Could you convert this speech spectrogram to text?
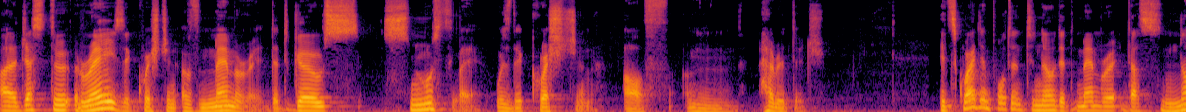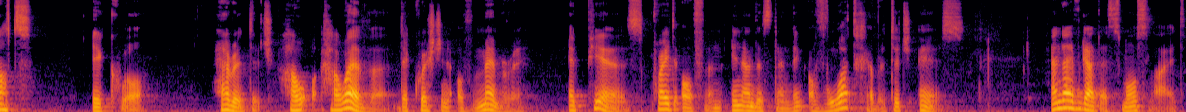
uh, just to raise a question of memory that goes smoothly with the question of um, heritage. It's quite important to know that memory does not equal heritage. How, however, the question of memory appears quite often in understanding of what heritage is. And I've got a small slide.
